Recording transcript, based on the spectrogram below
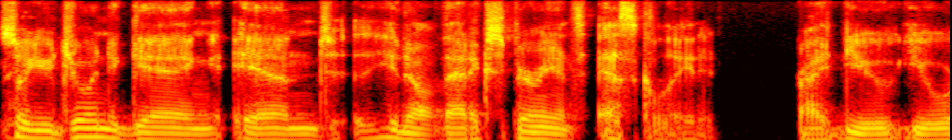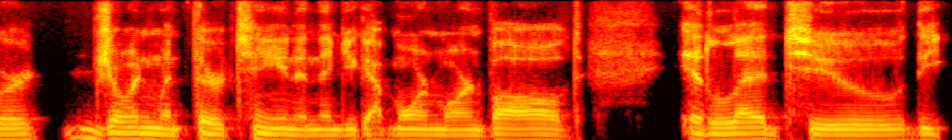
So you joined a gang, and you know that experience escalated, right? You you were joined when thirteen, and then you got more and more involved. It led to the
